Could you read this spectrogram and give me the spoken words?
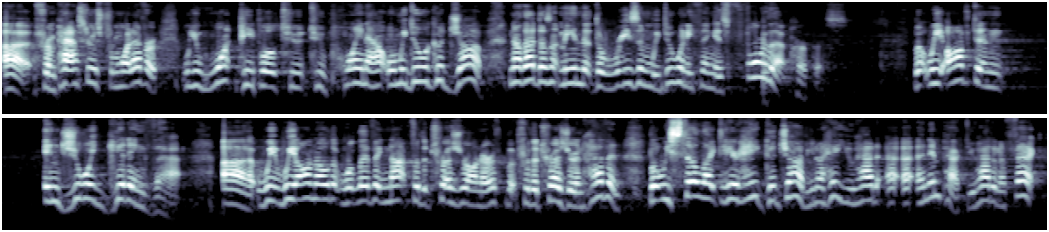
uh, from pastors, from whatever. We want people to, to point out when we do a good job. Now, that doesn't mean that the reason we do anything is for that purpose, but we often enjoy getting that. Uh, we, we all know that we're living not for the treasure on earth, but for the treasure in heaven. But we still like to hear, hey, good job. You know, hey, you had a, a, an impact, you had an effect.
